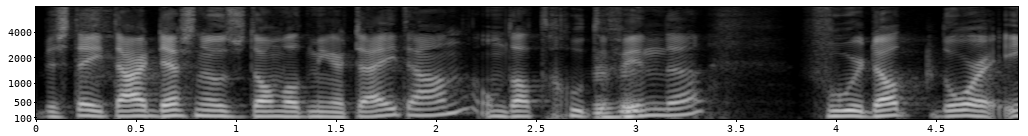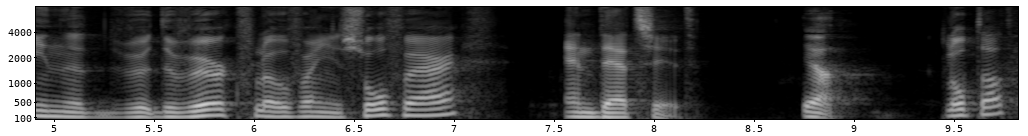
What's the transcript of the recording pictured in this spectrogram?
besteed daar desnoods dan wat meer tijd aan om dat goed te Mhm. vinden. Voer dat door in het, de workflow van je software. En that's it. ja. Klopt dat?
